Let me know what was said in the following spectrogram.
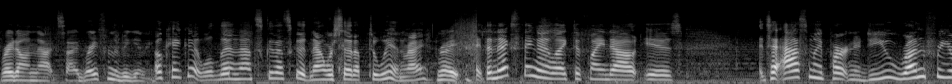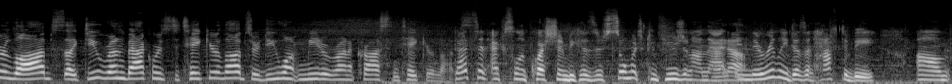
right on that side, right from the beginning. Okay, good. Well, then that's good. That's good. Now we're set up to win, right? Right. The next thing I like to find out is to ask my partner, do you run for your lobs? Like, do you run backwards to take your lobs or do you want me to run across and take your lobs? That's an excellent question because there's so much confusion on that and there really doesn't have to be. Um,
